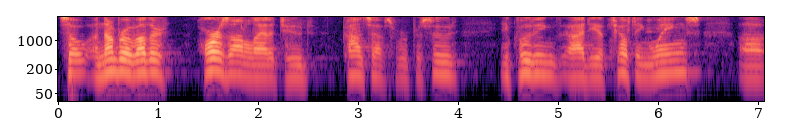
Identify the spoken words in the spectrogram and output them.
So a number of other horizontal attitude concepts were pursued, including the idea of tilting wings, uh,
